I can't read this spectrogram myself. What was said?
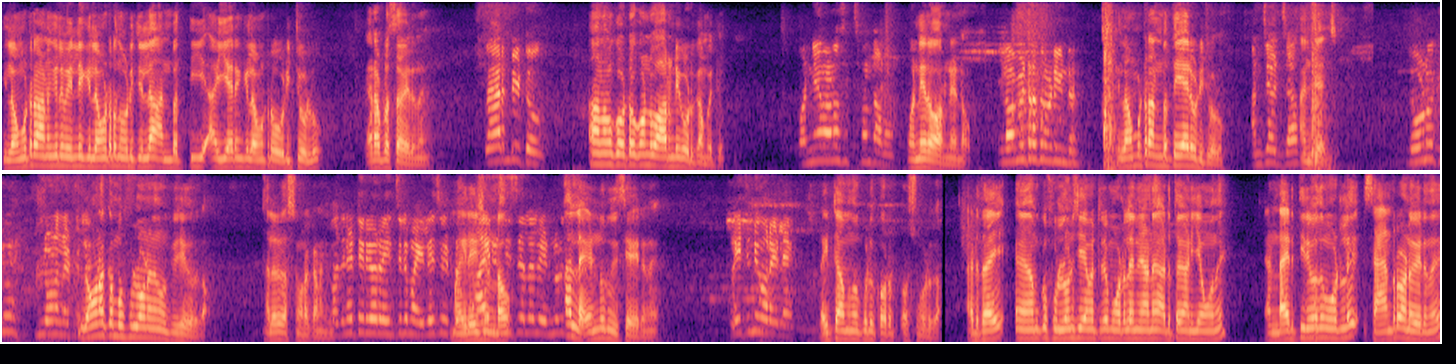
കിലോമീറ്റർ ആണെങ്കിൽ വലിയ കിലോമീറ്റർ ഒന്നും ഓടിച്ചില്ല അൻപത്തി അയ്യായിരം കിലോമീറ്റർ ഓടിച്ചുള്ളൂ എറ പ്ലസ് ആയിരുന്നു ആ നമുക്ക് ഓട്ടോ കൊണ്ട് വാറണ്ടി കൊടുക്കാൻ പറ്റും. വൺ ഇയർ വാറണ്ടി ഉണ്ടാവും. കിലോമീറ്റർ അൻപത്തി അയ്യായിരം ഓടിച്ചോളൂ. അഞ്ച് അഞ്ച് ലോണൊക്കെ ഫുൾ ഓൺ നമുക്ക് ചെയ്ത് കൊടുക്കാം. നല്ലൊരു കസ്റ്റമർ ആണെങ്കിൽ. ഇരുപത് റേഞ്ചിൽ മൈലേജ് ഉണ്ടാവും. അല്ല എണ്ണൂറ് ദിവസം ആയിരുന്നു റേറ്റ് ആകുമ്പോൾ നമുക്ക് കുറ- കുറച്ചും കൊടുക്കാം. അടുത്തായി നമുക്ക് ഫുൾ ഓൺ ചെയ്യാൻ പറ്റിയ മോഡൽ തന്നെയാണ് അടുത്ത കാണിക്കാൻ പോകുന്നത്. രണ്ടായിരത്തി ഇരുപത് മോഡൽ സാൻഡ്രോ ആണ് വരുന്നത്.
